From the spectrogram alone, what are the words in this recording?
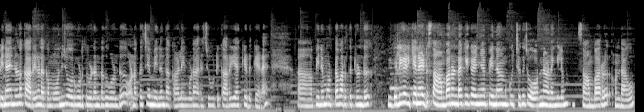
പിന്നെ അതിനുള്ള കറികളൊക്കെ മോന് ചോറ് കൊടുത്തു വിടേണ്ടത് കൊണ്ട് ഉണക്ക ചെമ്മീനും തക്കാളിയും കൂടെ അരച്ചു കൂട്ടി കറിയാക്കി എടുക്കണേ. പിന്നെ മുട്ട വറുത്തിട്ടുണ്ട്. ഇഡലി കഴിക്കാനായിട്ട് സാമ്പാർ ഉണ്ടാക്കി കഴിഞ്ഞാൽ പിന്നെ നമുക്ക് ഉച്ചയ്ക്ക് ചോറിനാണെങ്കിലും സാമ്പാർ ഉണ്ടാകും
